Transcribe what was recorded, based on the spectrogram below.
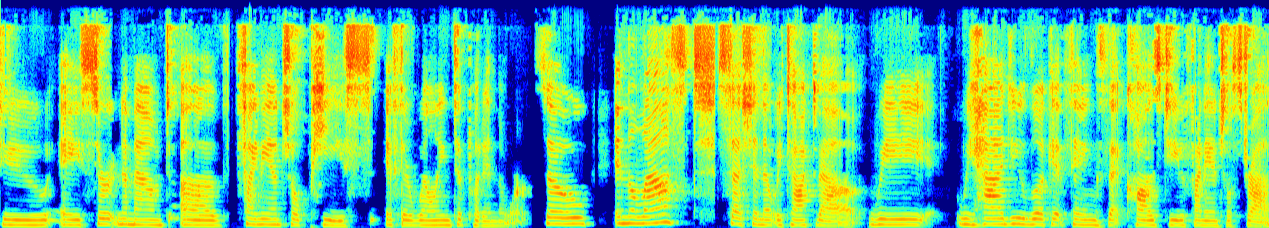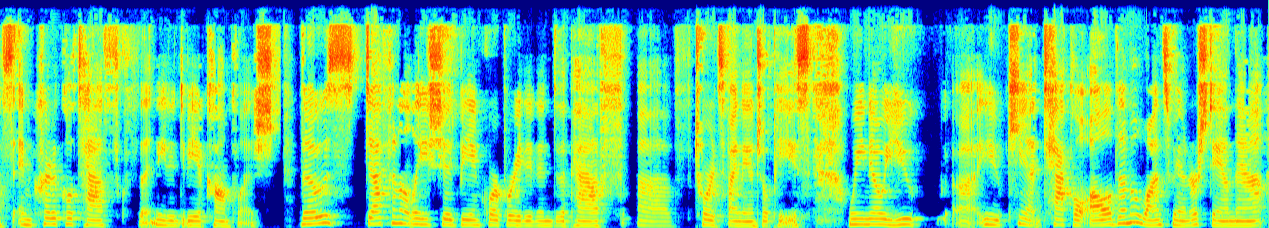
to a certain amount of financial peace if they're willing to put in the work. So, in the last session that we talked about, we we had you look at things that caused you financial stress and critical tasks that needed to be accomplished. Those definitely should be incorporated into the path of towards financial peace. We know you uh, you can't tackle all of them at once. We understand that.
